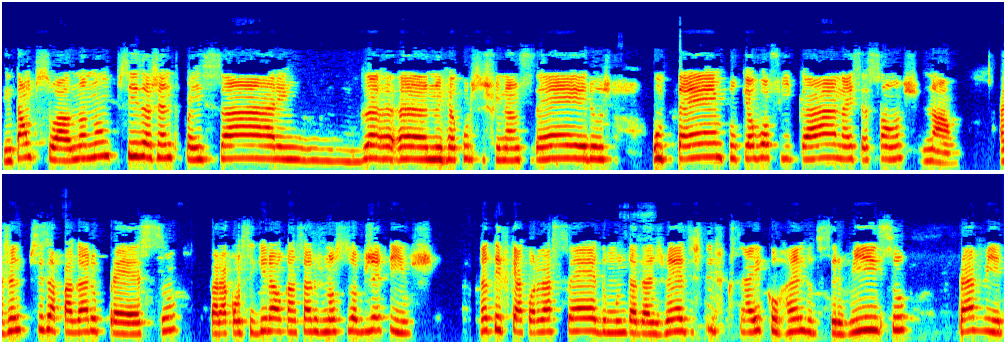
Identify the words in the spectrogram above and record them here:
Então, pessoal, não, não precisa a gente pensar em, eh, nos recursos financeiros, o tempo que eu vou ficar nas sessões. Não. A gente precisa pagar o preço para conseguir alcançar os nossos objetivos. Eu tive que acordar cedo, muitas das vezes, tive que sair correndo do serviço para vir.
